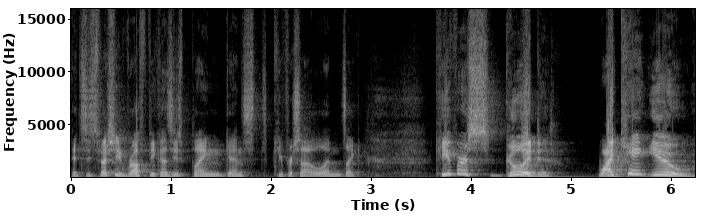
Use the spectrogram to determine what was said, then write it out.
It's especially rough because he's playing against Kiefer Sutherland. It's like Kiefer's good. Why can't you?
